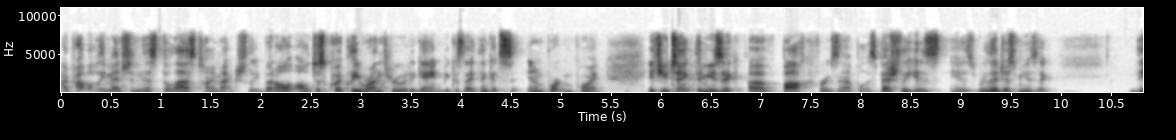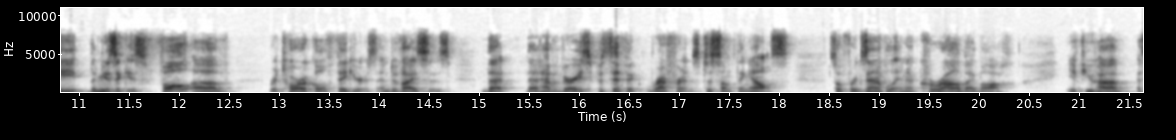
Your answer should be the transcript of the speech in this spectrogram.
I probably mentioned this the last time actually, but I'll I'll just quickly run through it again because I think it's an important point. If you take the music of Bach, for example, especially his his religious music, the the music is full of rhetorical figures and devices that that have a very specific reference to something else. So, for example, in a chorale by Bach, if you have a,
